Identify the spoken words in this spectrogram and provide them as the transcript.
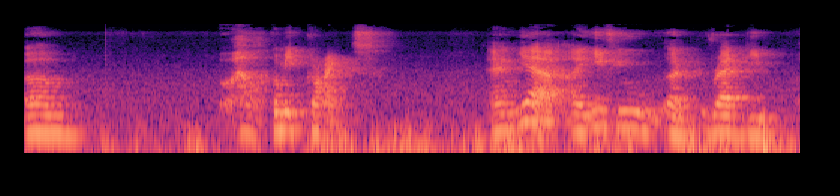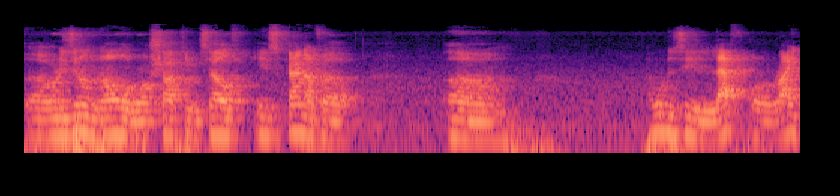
um, well, commit crimes. And yeah, if you uh, read the uh, original novel, Rorschach himself is kind of a um, I wouldn't say left or right,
